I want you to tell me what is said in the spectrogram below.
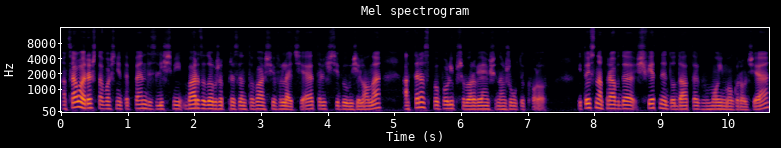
A cała reszta, właśnie te pędy z liśćmi, bardzo dobrze prezentowała się w lecie. Te liście były zielone, a teraz powoli przebarwiają się na żółty kolor. I to jest naprawdę świetny dodatek w moim ogrodzie,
